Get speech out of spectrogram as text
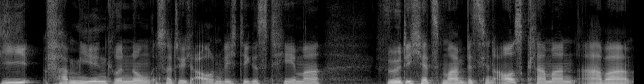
Die Familiengründung ist natürlich auch ein wichtiges Thema. Würde ich jetzt mal ein bisschen ausklammern, aber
